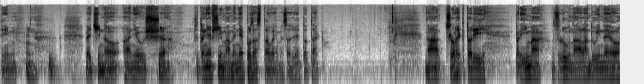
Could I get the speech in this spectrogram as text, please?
tým hm, väčšinou ani už e, si to nevšímame, nepozastavujeme sa, že je to tak. A človek, ktorý príjma zlú náladu iného,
